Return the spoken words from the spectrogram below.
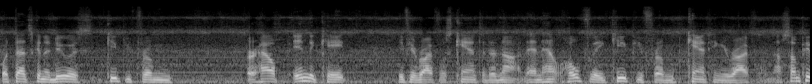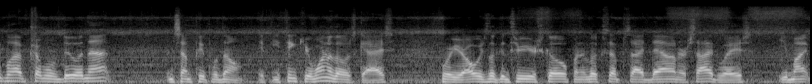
What that's going to do is keep you from, or help indicate if your rifle is canted or not, and help, hopefully keep you from canting your rifle. Now, some people have trouble doing that, and some people don't. If you think you're one of those guys, where you're always looking through your scope and it looks upside down or sideways, you might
